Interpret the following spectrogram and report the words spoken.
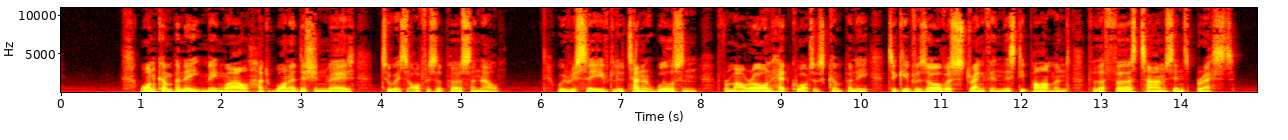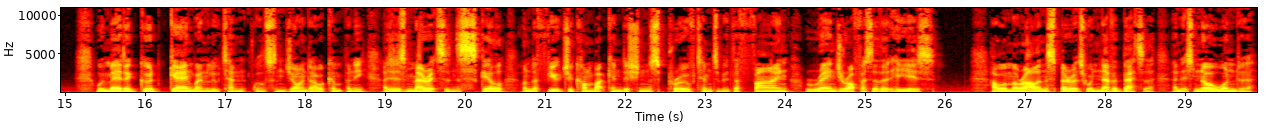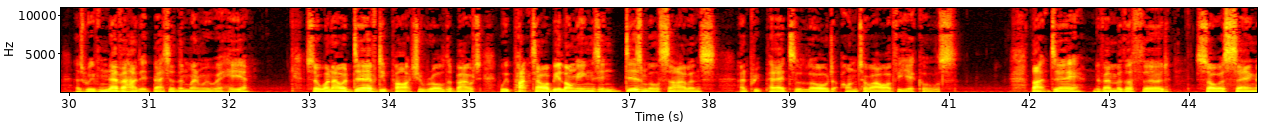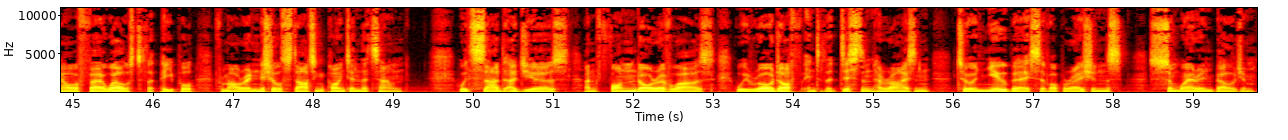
One company, meanwhile, had one addition made to its officer personnel. We received Lieutenant Wilson from our own headquarters company to give us over strength in this department for the first time since Brest. We made a good gain when Lieutenant Wilson joined our company, as his merits and skill under future combat conditions proved him to be the fine ranger officer that he is. Our morale and spirits were never better, and it's no wonder, as we've never had it better than when we were here. So when our day of departure rolled about, we packed our belongings in dismal silence and prepared to load onto our vehicles. That day, November the 3rd, saw us saying our farewells to the people from our initial starting point in the town. With sad adieus and fond au revoirs, we rode off into the distant horizon to a new base of operations somewhere in Belgium.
